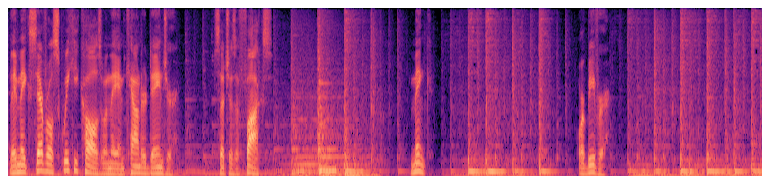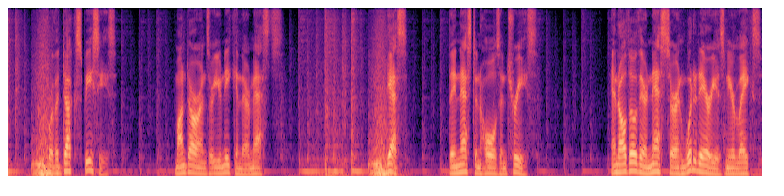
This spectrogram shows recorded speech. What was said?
They make several squeaky calls when they encounter danger, such as a fox, mink, or beaver. For the duck species, mandarins are unique in their nests. Yes, they nest in holes in trees. And although their nests are in wooded areas near lakes,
